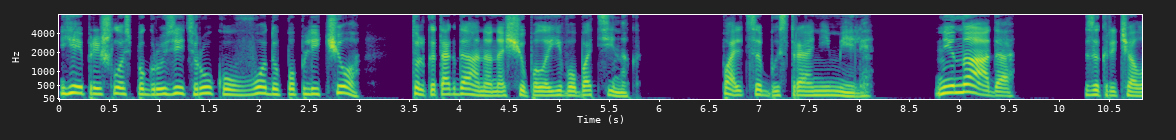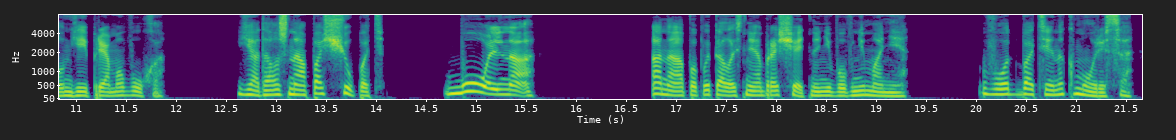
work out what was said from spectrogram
Ей пришлось погрузить руку в воду по плечо, только тогда она нащупала его ботинок. Пальцы быстро онемели. «Не надо!» — закричал он ей прямо в ухо. «Я должна пощупать». «Больно!» Она попыталась не обращать на него внимания. Вот ботинок Морриса —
